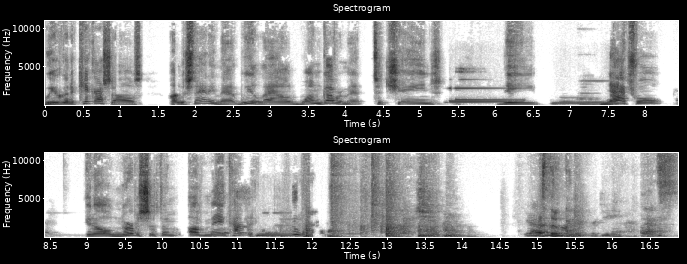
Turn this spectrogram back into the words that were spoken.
we are going to kick ourselves understanding that we allowed one government to change the natural, you know, nervous system of mankind. That's the that's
